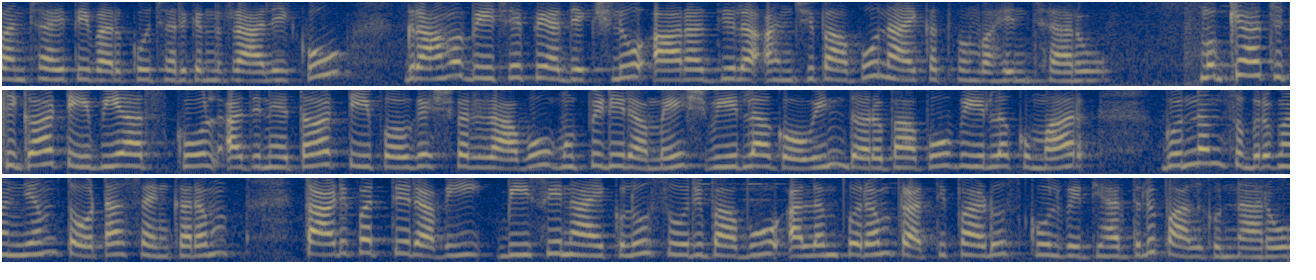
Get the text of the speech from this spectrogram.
పంచాయతీ వరకు జరిగిన ర్యాలీకు గ్రామ బీజేపీ అధ్యక్షులు ఆరాధ్యుల అంజిబాబు నాయకత్వం వహించారు. ముఖ్య అతిథిగా టీబీఆర్ స్కూల్ అధినేత టి పోగేశ్వరరావు ముప్పిడి రమేష్ వీర్ల గోవింద్ దొరబాబు వీర్లకుమార్ గున్నం సుబ్రహ్మణ్యం తోటా శంకరం తాడిపత్తి రవి బీసీ నాయకులు సూరిబాబు అలంపురం ప్రతిపాడు స్కూల్ విద్యార్థులు పాల్గొన్నారు.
